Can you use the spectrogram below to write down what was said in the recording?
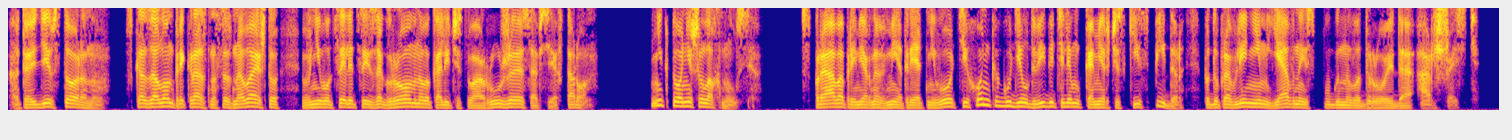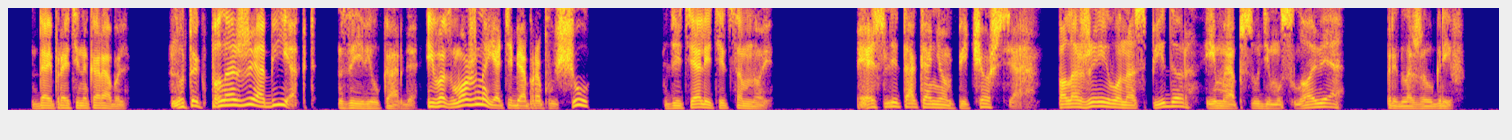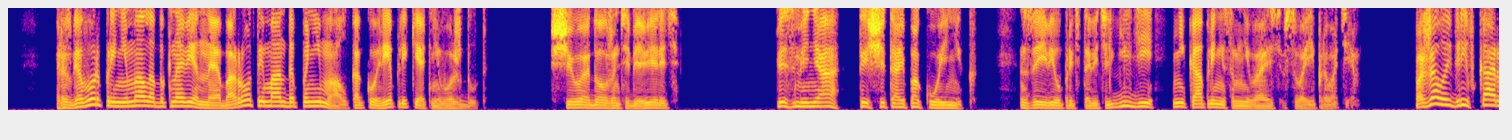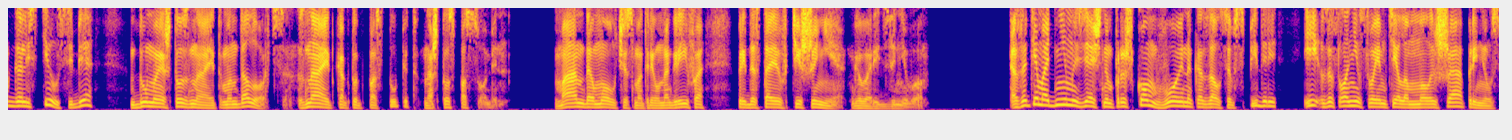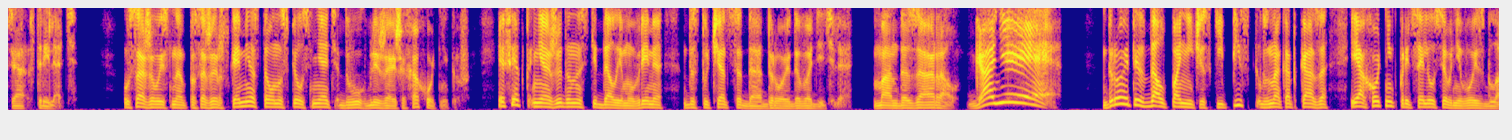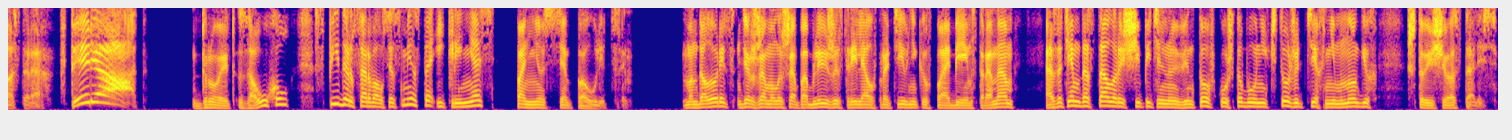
«Отойди в сторону», — сказал он, прекрасно сознавая, что в него целится из огромного количества оружия со всех сторон. Никто не шелохнулся. Справа, примерно в метре от него, тихонько гудел двигателем коммерческий спидер под управлением явно испуганного дроида Ар-6. «Дай пройти на корабль». «Ну так положи объект», — заявил Карга. «И, возможно, я тебя пропущу». Дитя летит со мной. «Если так о нем печешься, положи его на спидер, и мы обсудим условия», — предложил Гриф. Разговор принимал обыкновенный оборот, и Манда понимал, какой реплики от него ждут. «С чего я должен тебе верить?» «Без меня ты, считай, покойник», заявил представитель гильдии, ни капли не сомневаясь в своей правоте. Пожалуй, Гриф Карга льстил себе, думая, что знает мандалорца, знает, как тот поступит, на что способен. Манда молча смотрел на Грифа, предоставив тишине говорить за него. А затем одним изящным прыжком воин оказался в спидере и, заслонив своим телом малыша, принялся стрелять. Усаживаясь на пассажирское место, он успел снять двух ближайших охотников. Эффект неожиданности дал ему время достучаться до дроида-водителя. Манда заорал «Гони!». Дроид издал панический писк в знак отказа, и охотник прицелился в него из бластера. «Вперед!» Дроид заухал, спидер сорвался с места и, кренясь, понесся по улице. Мандалорец, держа малыша поближе, стрелял в противников по обеим сторонам, а затем достал расщепительную винтовку, чтобы уничтожить тех немногих, что еще остались.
